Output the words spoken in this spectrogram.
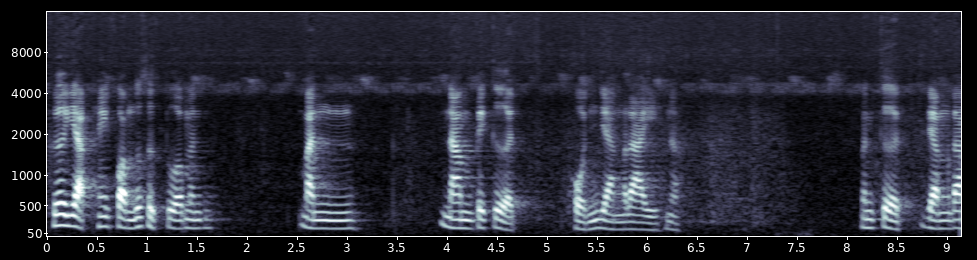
เพื่ออยากให้ความรู้สึกตัวมันมันนำไปเกิดผลอย่างไรนะมันเกิดอย่างไร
